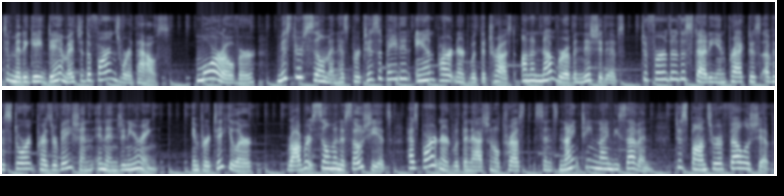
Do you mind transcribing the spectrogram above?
to mitigate damage at the Farnsworth House. Moreover, Mr. Silman has participated and partnered with the Trust on a number of initiatives to further the study and practice of historic preservation in engineering. In particular, Robert Silman Associates has partnered with the National Trust since 1997 to sponsor a fellowship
